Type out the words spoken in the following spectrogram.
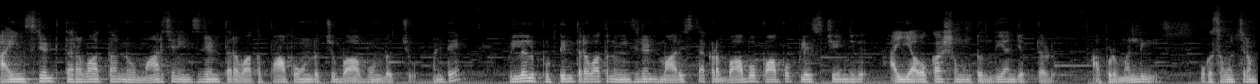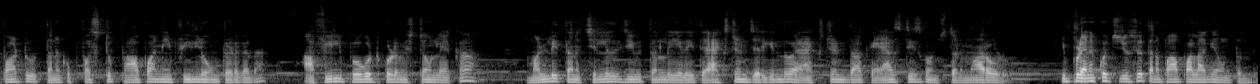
ఆ ఇన్సిడెంట్ తర్వాత నువ్వు మార్చిన ఇన్సిడెంట్ తర్వాత పాప ఉండొచ్చు బాబు ఉండొచ్చు. అంటే పిల్లలు పుట్టిన తర్వాత నువ్వు ఇన్సిడెంట్ మారిస్తే అక్కడ బాబో పాపో ప్లేస్ చేంజ్ అయ్యే అవకాశం ఉంటుంది అని చెప్తాడు. అప్పుడు మళ్ళీ ఒక సంవత్సరం పాటు తనకు ఫస్ట్ పాప అనే ఫీల్డ్లో ఉంటాడు కదా ఆ ఫీల్డ్ పోగొట్టుకోవడం ఇష్టం లేక మళ్ళీ తన చెల్లెల జీవితంలో ఏదైతే యాక్సిడెంట్ జరిగిందో ఆ యాక్సిడెంట్ దాకా యాజిటీస్గా ఉంచుతాడు మారోడు. ఇప్పుడు వెనక్కి వచ్చి చూస్తే తన పాప అలాగే ఉంటుంది.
